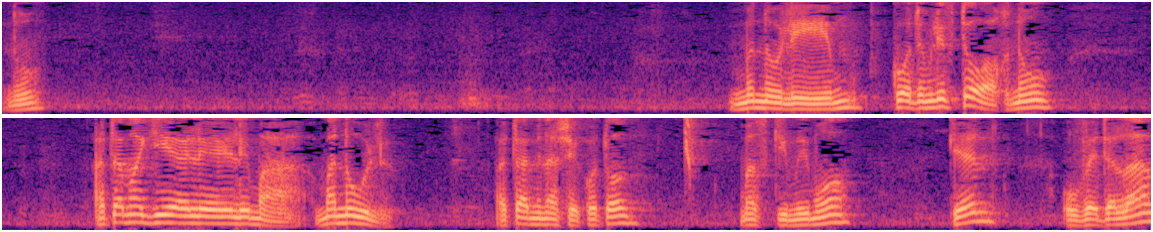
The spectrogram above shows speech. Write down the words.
נו? מנעולים, קודם לפתוח, נו. אתה מגיע למה? מנעול. אתה מנשק אותו, מסכים עמו, כן? עובד עליו,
